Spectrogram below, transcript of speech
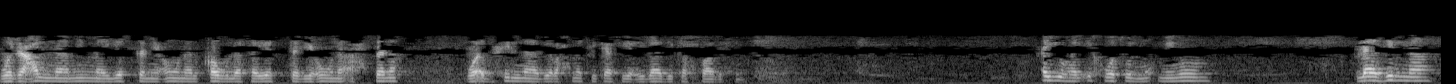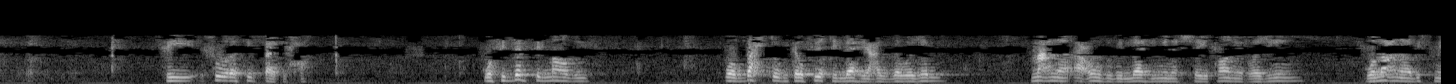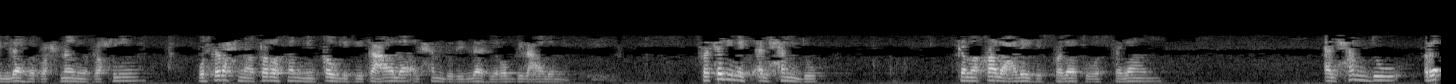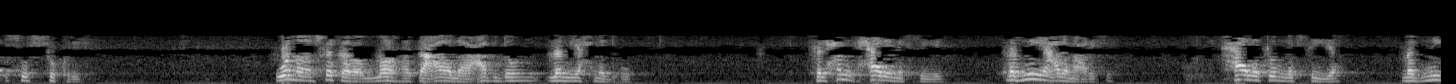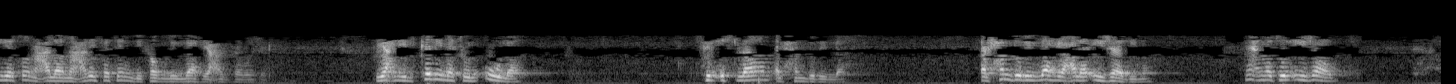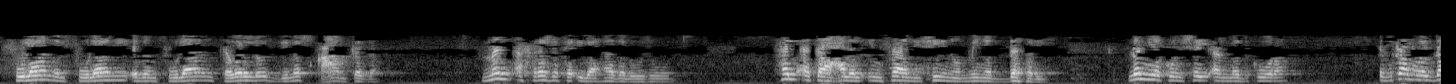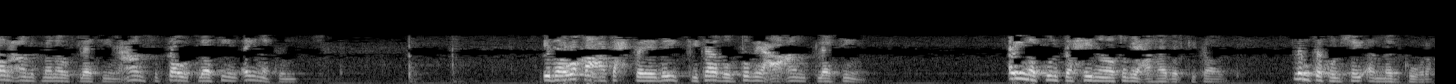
واجعلنا ممن يستمعون القول فيتبعون أحسنه وأدخلنا برحمتك في عبادك الصالحين. أيها الإخوة المؤمنون لا زلنا في سورة الفاتحة. وفي الدرس الماضي وضحت بتوفيق الله عز وجل معنى أعوذ بالله من الشيطان الرجيم. ومعنى بسم الله الرحمن الرحيم. وشرحنا طرفا من قوله تعالى الحمد لله رب العالمين. فكلمة الحمد كما قال عليه الصلاة والسلام الحمد رأس الشكر. وما شكر الله تعالى عبد لم يحمده. فالحمد حالة نفسية مبنية على معرفة حالة نفسية مبنية على معرفة بفضل الله عز وجل. يعني الكلمة الأولى في الإسلام الحمد لله. الحمد لله على إيجادنا. نعمة الإيجاد. فلان الفلاني ابن فلان تولد دمشق عام كذا. من أخرجك إلى هذا الوجود؟ هل أتى على الإنسان حين من الدهر لم يكن شيئا مذكورا؟ إذا كان ولدان عام 38 عام 36 أين كنت؟ إذا وقع تحت يديك كتاب طبع عام 30 أين كنت حينما طبع هذا الكتاب؟ لم تكن شيئا مذكورا.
